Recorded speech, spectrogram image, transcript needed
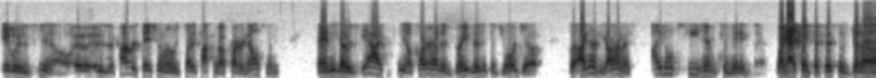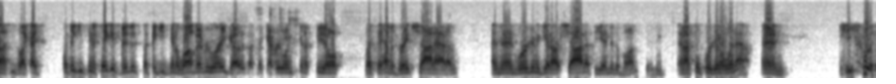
it was, you know, it, it was a conversation where we started talking about Carter Nelson, and he goes, "Yeah, I, you know, Carter had a great visit to Georgia, but I got to be honest, I don't see him committing there. Like, I think that this is gonna, he's like, I, I think he's gonna take his visits. I think he's gonna love everywhere he goes. I think everyone's gonna feel like they have a great shot at him." and then we're going to get our shot at the end of the month, and, and I think we're going to win out. And he was,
